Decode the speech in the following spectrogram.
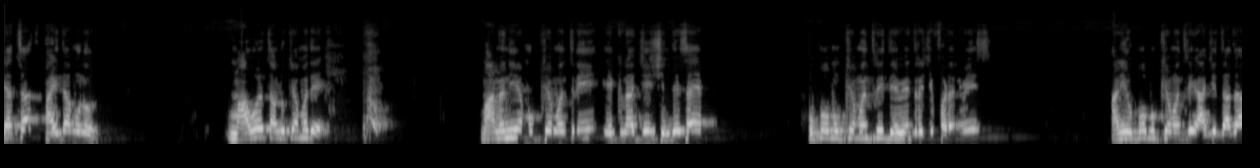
याचाच फायदा म्हणून मावळ तालुक्यामध्ये माननीय मुख्यमंत्री एकनाथजी शिंदे साहेब उपमुख्यमंत्री देवेंद्रजी फडणवीस आणि उपमुख्यमंत्री अजितदादा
